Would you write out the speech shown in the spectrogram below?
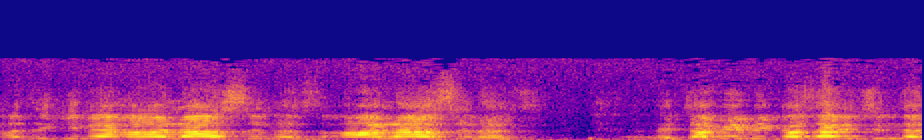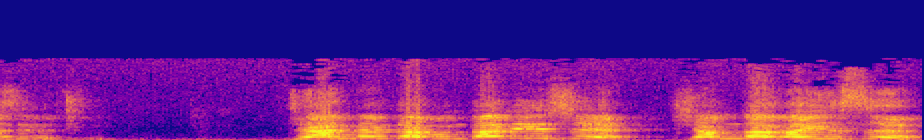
hadi yine alasınız, alasınız. E tabi bir kazan içindesiniz. Cehennemde bundan iyisi, Şam'da kayısı.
